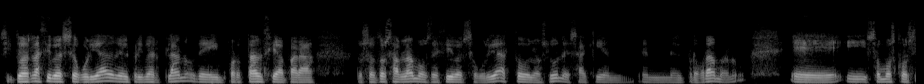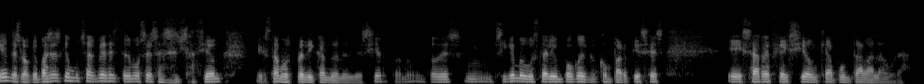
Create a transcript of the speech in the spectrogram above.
sitúas la ciberseguridad en el primer plano de importancia para. Nosotros hablamos de ciberseguridad todos los lunes aquí en, el programa, ¿no? Y somos conscientes. Lo que pasa es que muchas veces tenemos esa sensación de que estamos predicando en el desierto, ¿no? Entonces, mm, sí que me gustaría un poco que compartieses esa reflexión que apuntaba Laura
